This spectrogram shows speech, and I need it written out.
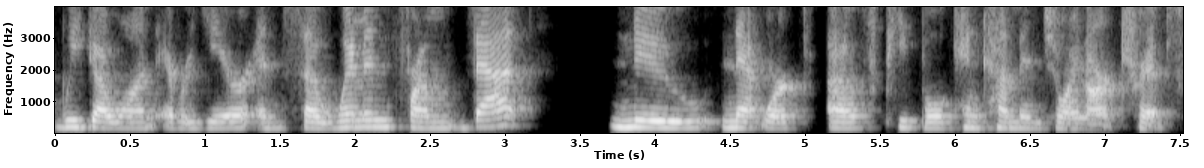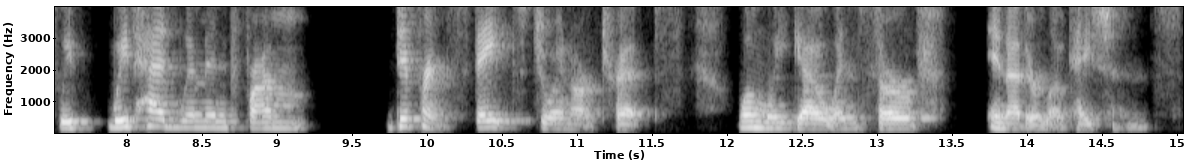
we go on every year and so women from that new network of people can come and join our trips. We've we've had women from different states join our trips when we go and serve in other locations.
